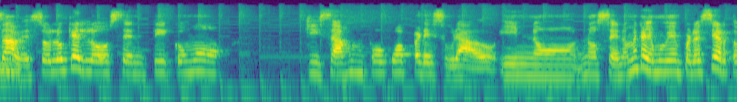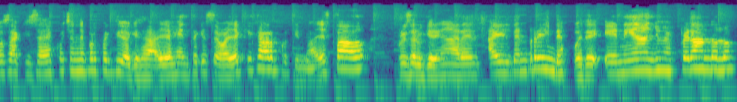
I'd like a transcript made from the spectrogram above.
¿sabes? Solo que lo sentí como quizás un poco apresurado y no, no sé, no me cayó muy bien, pero es cierto, o sea, quizás es cuestión de perspectiva, quizás haya gente que se vaya a quejar porque no haya estado, pero se lo quieren dar a Elden Ring después de N años esperándolo.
